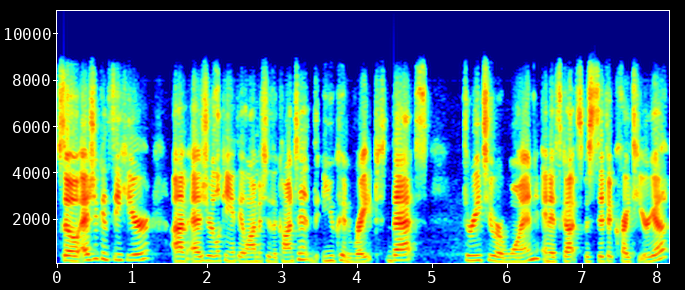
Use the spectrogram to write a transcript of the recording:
So as you can see here, um, as you're looking at the alignment to the content, you can rate that three, two, or one, and it's got specific criteria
